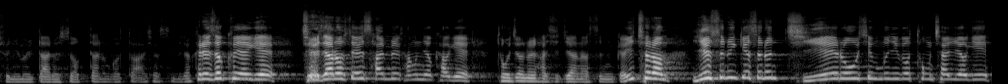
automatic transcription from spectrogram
주님을 따를 수 없다는 것도 아셨습니다. 그래서 그에게 제자로서의 삶을 강력하게 도전을 하시지 않았습니까? 이처럼 예수님께서는 지혜로우신 분이고 통찰력이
